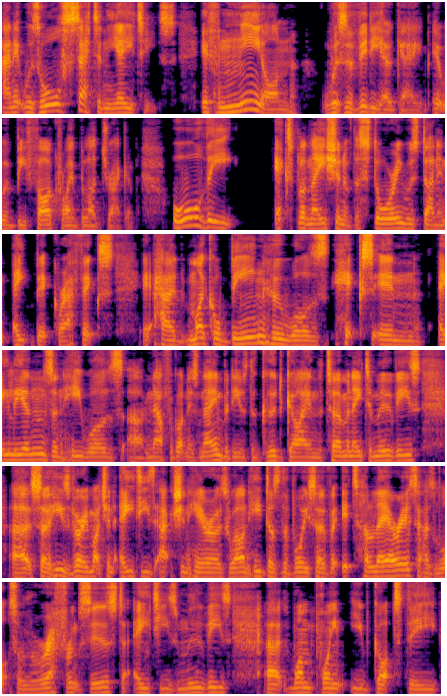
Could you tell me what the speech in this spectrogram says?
and it was all set in the 80s. If Neon was a video game, it would be Far Cry Blood Dragon. All the explanation of the story was done in 8-bit graphics. It had Michael Biehn, who was Hicks in Aliens, and he was, uh, now forgotten his name, but he was the good guy in the Terminator movies. Uh, so he's very much an 80s action hero as well, and he does the voiceover. It's hilarious. It has lots of references to 80s movies. Uh, at one point, you've got the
